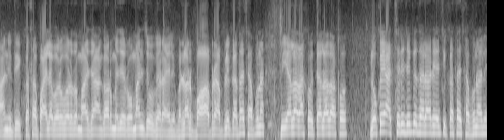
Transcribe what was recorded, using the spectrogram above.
आणि ते कथा पाहिल्याबरोबर तर माझ्या अंगावर म्हणजे रोमांच उभे राहिले. म्हणलं बापरे आपली कथा छापून मी याला दाखव त्याला दाखव. लोकही आश्चर्यचकित झाला अरे याची कथा छापून आली.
